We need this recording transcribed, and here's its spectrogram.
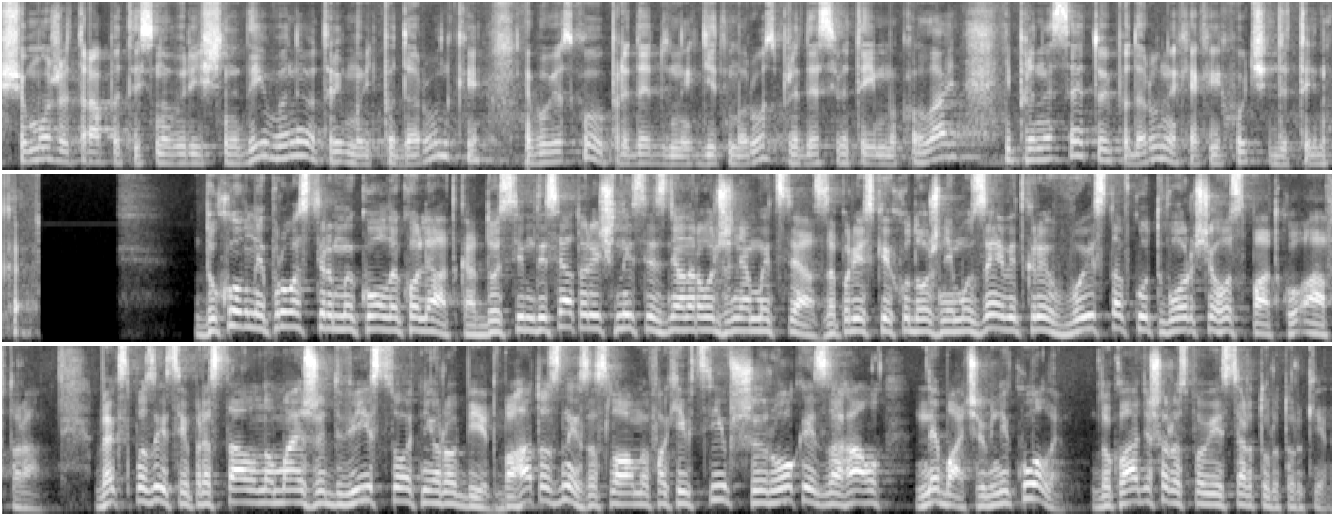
що може трапитись новорічне диво. Вони отримують подарунки. Обов'язково прийде до них Дід Мороз, прийде Святий Миколай і принесе той подарунок, який хоче дитинка. Духовний простір Миколи Колядка до 70-ї річниці з дня народження митця Запорізький художній музей відкрив виставку творчого спадку автора. В експозиції представлено майже дві сотні робіт. Багато з них, за словами фахівців, широкий загал не бачив ніколи. Докладніше розповість Артур Туркін.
